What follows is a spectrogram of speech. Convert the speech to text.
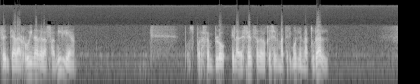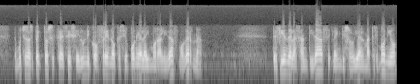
frente a la ruina de la familia. Pues, por ejemplo, en la defensa de lo que es el matrimonio natural. En muchos aspectos es casi el único freno que se opone a la inmoralidad moderna. Defiende la santidad, la indisolubilidad del matrimonio,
